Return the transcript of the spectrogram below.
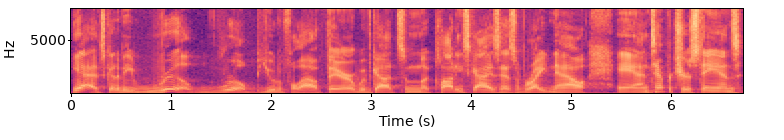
yeah, it's going to be real, real beautiful out there. We've got some uh, cloudy skies as of right now, and temperature stands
